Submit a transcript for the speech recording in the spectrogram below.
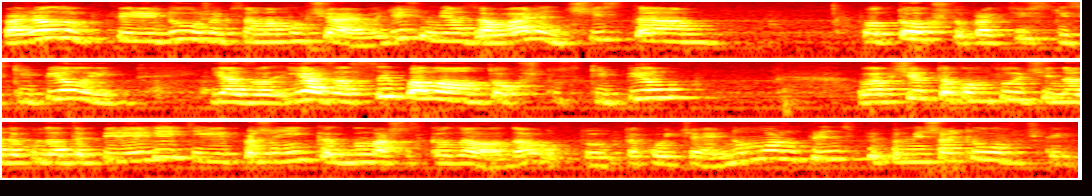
Пожалуй, перейду уже к самому чаю. Вот здесь у меня завален чисто вот только что практически скипел, и я, я засыпала, он только что скипел. Вообще в таком случае надо куда-то перелить и поженить, как бы Маша сказала, да, вот, такой чай. Ну, можно, в принципе, помешать ложечкой.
